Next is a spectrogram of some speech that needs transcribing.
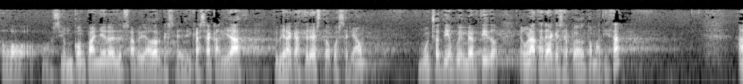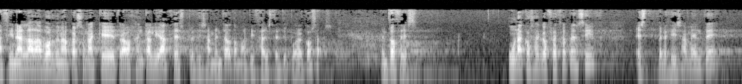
o, si un compañero del desarrollador que se dedicase a calidad tuviera que hacer esto, pues sería mucho tiempo invertido en una tarea que se puede automatizar. Al final, la labor de una persona que trabaja en calidad es precisamente automatizar este tipo de cosas. Entonces, una cosa que ofrece OpenShift es precisamente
